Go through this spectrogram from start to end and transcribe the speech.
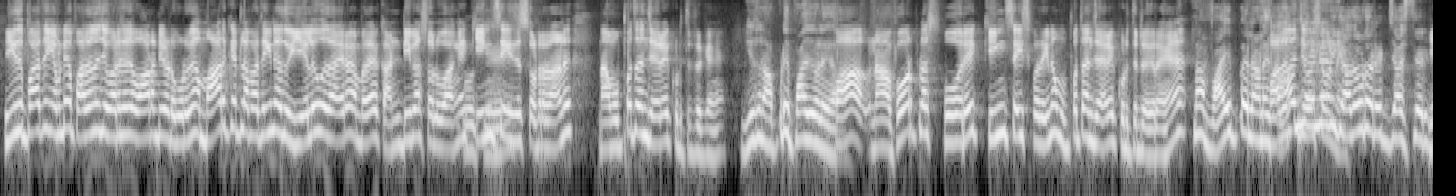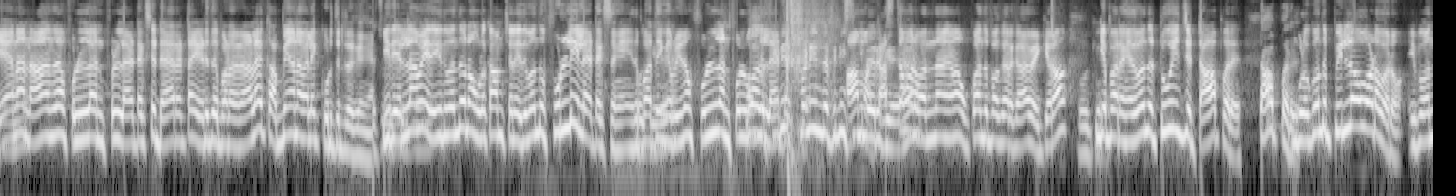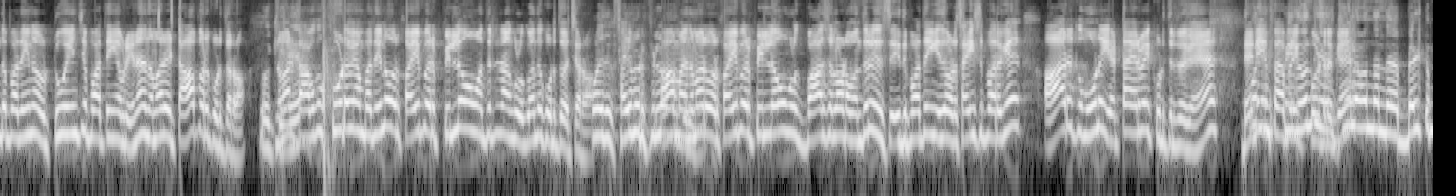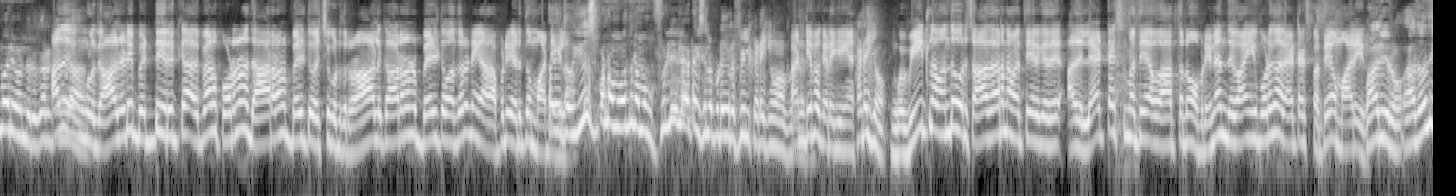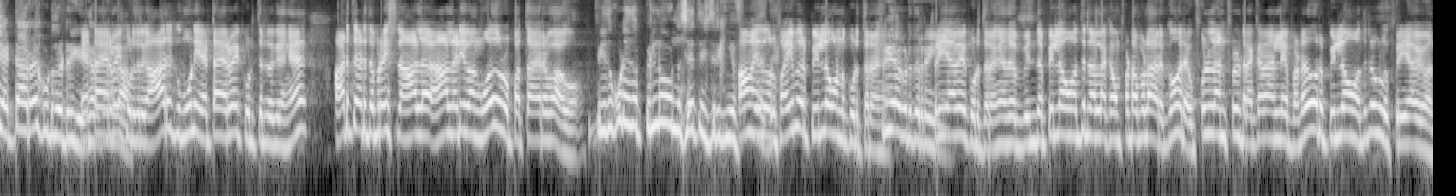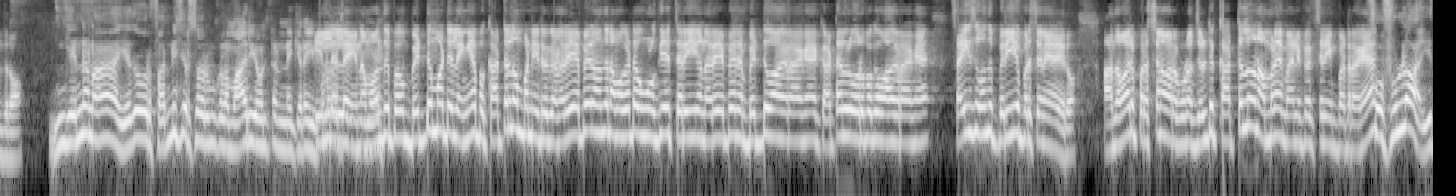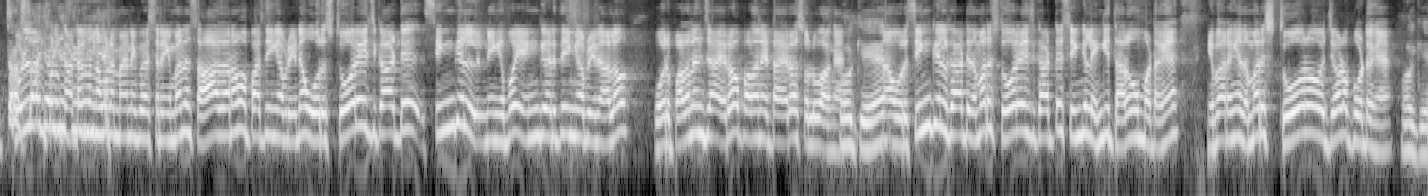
இது பாத்தீங்க அப்படின்னா பதினஞ்சு வருஷம் வாரண்டியோட கொடுங்க. மார்க்கெட்ல பாத்தீங்கன்னா அது எழுபதாயிரம் எண்பதாயிரம் கண்டிப்பா சொல்லுவாங்க. கிங் சைஸ் சொல்றேன் நானு நான் முப்பத்தஞ்சாயிரம் கொடுத்துட்டு இருக்கேங்க. இது நான் அப்படியே பாதி விலையா? பா- நான் four plus four king size பாத்தீங்கன்னா முப்பத்தஞ்சாயிரம் கொடுத்துட்டு இருக்கிறேங்க. நான் வாய்ப்பே இல்லை பதினஞ்சு வருஷம் அதோட ரேட் ஜாஸ்தியா இருக்கு. ஏன்னா நான் தான் ஃபுல் அண்ட் ஃபுல் லேட்டெக்ஸ் டேரக்டா எடுத்து பண்ணதுனால கம்மியான விலைக்கு கொடுத்துட்டு இருக்கேங்க. இது எல்லாமே இது வந்து நான் உங்களுக்கு காமிச்சல இது வந்து ஃபுல்லி லேட்டெக்ஸ்ங்க இது பாத்தீங்க அப்படின்னா ஃபுல் அண்ட் ஃபுல் வந்து லேட்டெக்ஸ் பண்ணி இந்த இருக்கு. கஸ்டமர் வந்தாங்கன்னா உட்காந்து பார்க்கறதுக்காக வைக்கிறோம். இங்க பாருங்க இது வந்து டூ இன்ச் டாப்பர் டாப்பர் உங்களுக்கு வந்து பில்லோவோட வரும். இப்போ வந்து பாத்தீங்கன்னா ஒரு டூ இன்ச் பாத்தீங்க அப்படின்னா இந்த மாதிரி டாப்பர் கொடுத்துறோம். இந்த மாதிரி டாப்புக்கு கூடவே பாத்தீங்கன்னா ஒரு ஃபைபர் பில்லோவும் வந்துட்டு நான் உங்களுக்கு வந்து கொடுத்து வச்சிடறோம். இது ஃபைபர் ஃபில் ஆமா இந்த மாதிரி ஒரு ஃபைபர் பில்லோ உங்களுக்கு பார்சலோட வந்து இது பாத்தீங்க இதோட சைஸ் பாருங்க. ஆறுக்கு மூணு எட்டாயிரம் ரூபாய் கொடுத்துட்டு இருக்கேன். டெனிம் ஃபேப்ரிக் போட்டிருக்கு. வந்து அந்த பெல்ட் மாதிரி வந்துருக்கு அது உங்களுக்கு ஆல்ரெடி பெட் இருக்கு. அது மேல போடணும் தாராளம் பெல்ட் வச்சு கொடுத்துரும் நாலு காரணம் பெல்ட் வந்துடும் நீங்க அதை அப்படியே எடுத்து மாட்டிக்கலாம். யூஸ் பண்ணும்போது நமக்கு ஃபுல்லி லேட்டக்ஸ்ல படுக்கிற ஃபீல் கிடைக்குமா? கண்டிப்பா கிடைக்குங்க. கிடைக்கும். உங்க வீட்ல வந்து ஒரு சாதாரண மெத்தையா இருக்குது. அது லேட்டெக்ஸ் மெத்தையா மாத்தணும் அப்படின்னா இந்த வாங்கி போடுங்க லேட்டெக்ஸ் மெத்தையா மாறிடும். மாறிடும். அது வந்து எட்டாயிரம் ரூபாய் கொடுத்துட்டு இருக்கீங்க எட்டாயிரம் ரூபாய் கொடுத்துருக்கு ஆறுக்கு மூணு எட்டாயிரம் ரூபாய் கொடுத்துட்டு இருக்காங்க அடுத்த அடுத்த பிரைஸ் நாலு நாலு அடி வாங்கும்போது ஒரு பத்தாயிரம் ரூபாய் ஆகும். இது கூட இதை பில்லோ ஒன்று சேர்த்து வச்சிருக்கீங்க. ஆமா இது ஒரு ஃபைபர் பில்லோ ஒன்று கொடுத்துறாங்க. ஃப்ரீயா கொடுத்துறீங்க. ஃப்ரீயாவே கொடுத்துறாங்க. இந்த இந்த பில்லோ வந்து நல்லா கம்ஃபர்டபுளா இருக்கும். ஃபுல் அண்ட் ஃபுல் ரெக்கரான்லேயே பண்றது ஒரு பில்லோ வந்துட்டு உங்களுக்கு ஃப்ரீயாவே வந்துடும் இங்க என்னன்னா ஏதோ ஒரு ஃபர்னிச்சர் ஷோரூம்குள்ள மாறி வந்துட்டு நினைக்கிறேன். இல்ல இல்ல நம்ம வந்து இப்போ பெட் மட்டும் இல்லைங்க. இப்போ கட்டலும் பண்ணிட்டு இருக்கோம். நிறைய பேர் வந்து நம்ம கிட்ட உங்களுக்கே தெரியும். நிறைய பேர் பெட் வாங்குறாங்க கட்டல் ஒரு பக்கம் வாங்குறாங்க. சைஸ் வந்து பெரிய பிரச்சனை ஆயிரும் அந்த மாதிரி பிரச்சனை வரக்கூடாதுன்னு சொல்லிட்டு கட்டலும் நம்மளே மேனுஃபேக்சரிங் பண்றாங்க. So, full-ஆ இத்தனை ஃபுல் அண்ட் stock ஃபுல் இருக்கு கட்டலும். நம்மளே மேனுஃபேக்சரிங் பண்ணி சாதாரணமா பாத்தீங்க அப்படின்னா ஒரு ஸ்டோரேஜ் கார்டு சிங்கிள் நீங்க போய் எங்க எடுத்தீங்க அப்படின்னாலும் ஒரு பதினஞ்சாயிரம் பதினெட்டாயிரம் சொல்லுவாங்க. ஓகே. நான் ஒரு சிங்கிள் கார்டு இந்த மாதிரி ஸ்டோரேஜ் கார்டு சிங்கிள் எங்கேயும் தரவும் மாட்டாங்க. இங்க பாருங்க இந்த மாதிரி ஸ்டோரேஜோட போட்டுங்க.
